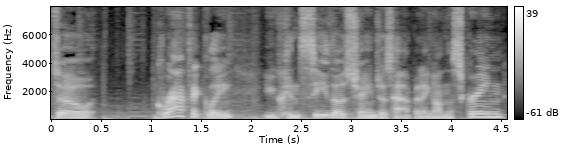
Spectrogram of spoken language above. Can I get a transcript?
So graphically, you can see those changes happening on the screen.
